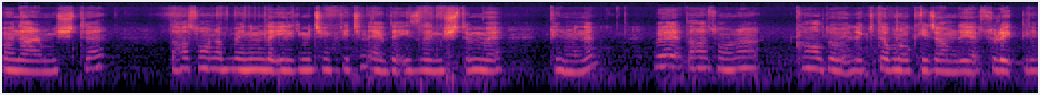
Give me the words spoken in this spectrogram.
önermişti. Daha sonra benim de ilgimi çektiği için evde izlemiştim ve filmini. Ve daha sonra kaldı öyle. Kitabını okuyacağım diye sürekli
